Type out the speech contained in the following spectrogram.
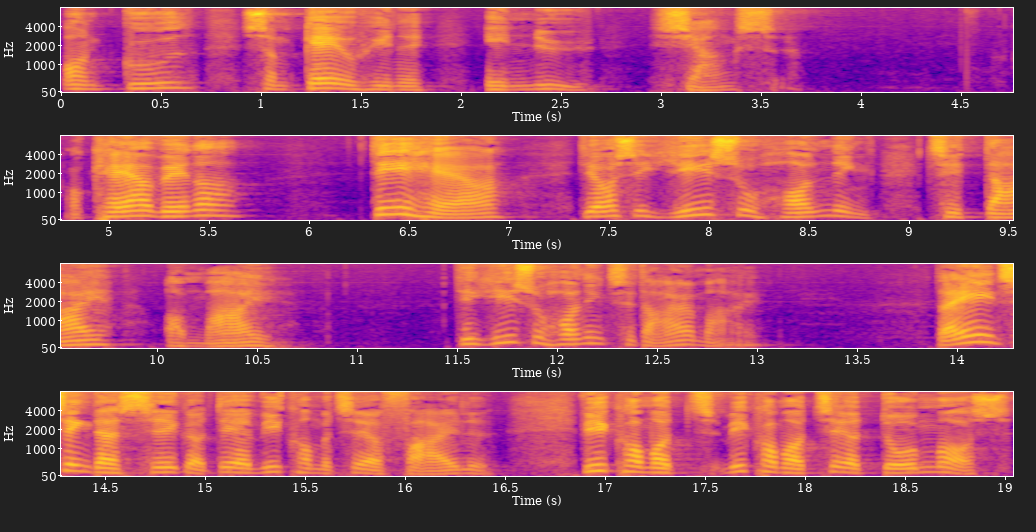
og en Gud, som gav hende en ny chance. Og kære venner, det her, det er også Jesu holdning til dig og mig. Det er Jesu holdning til dig og mig. Der er en ting, der er sikker, det er, at vi kommer til at fejle. Vi kommer, vi kommer til at dumme os,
